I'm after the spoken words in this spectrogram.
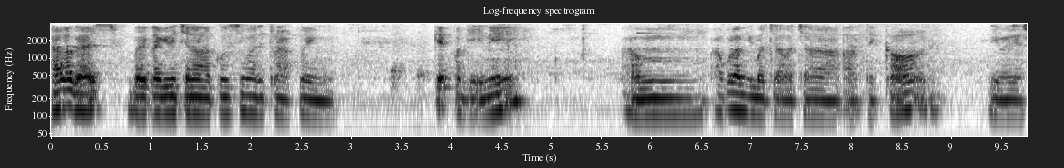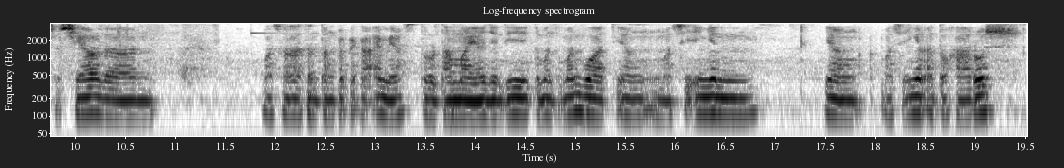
Halo guys, balik lagi di channel aku Simari Traveling. Oke, pagi ini um, aku lagi baca-baca artikel di media sosial dan masalah tentang PPKM ya, terutama ya. Jadi teman-teman buat yang masih ingin yang masih ingin atau harus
